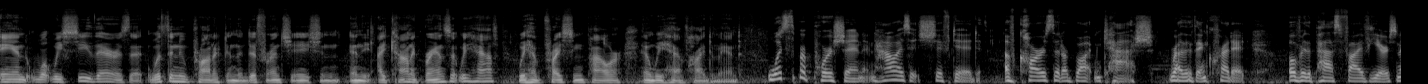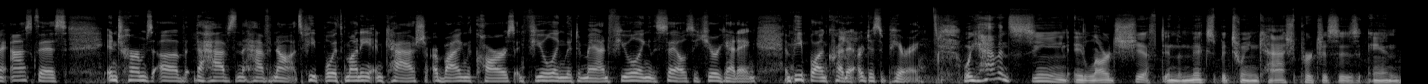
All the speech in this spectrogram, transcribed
And what we see there is that with the new product and the differentiation and the iconic brands that we have, we have pricing power and we have high demand. What's the proportion and how has it shifted of cars that are bought in cash rather than credit over the past five years? And I ask this in terms of the haves and the have nots. People with money and cash are buying the cars and fueling the demand, fueling the sales that you're getting, and people on credit are disappearing. We haven't seen a large shift in the mix between cash purchases and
